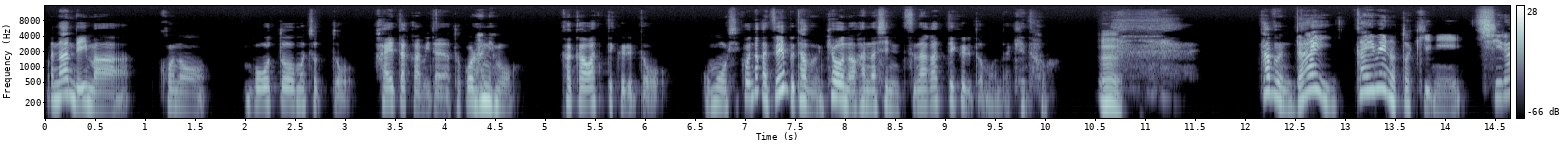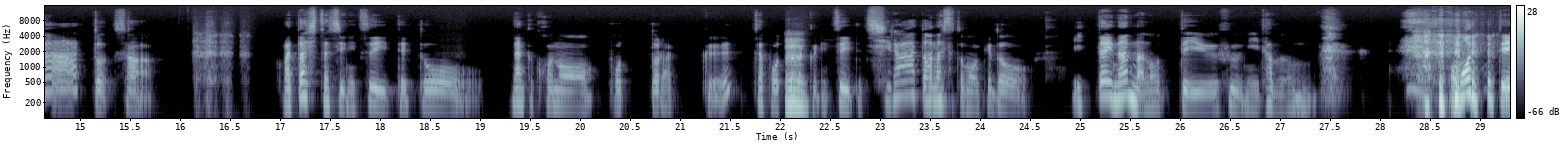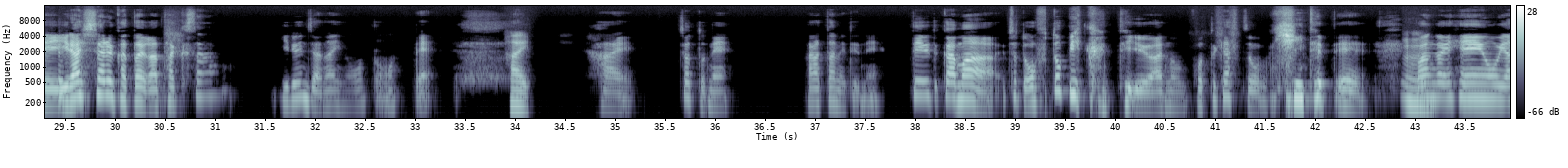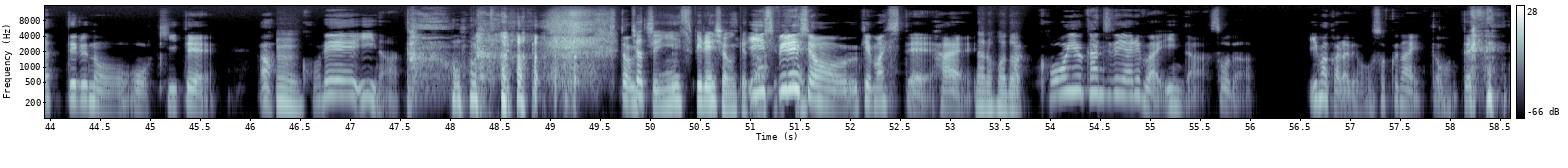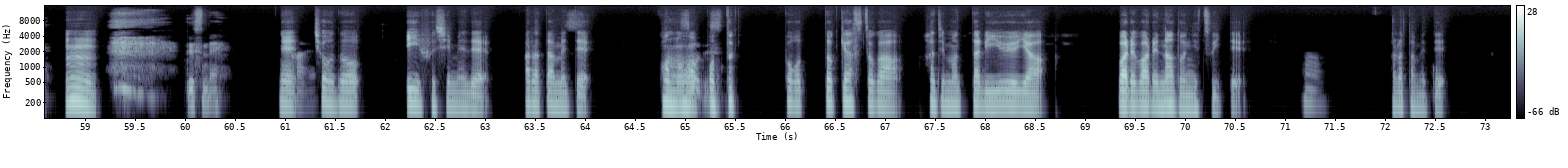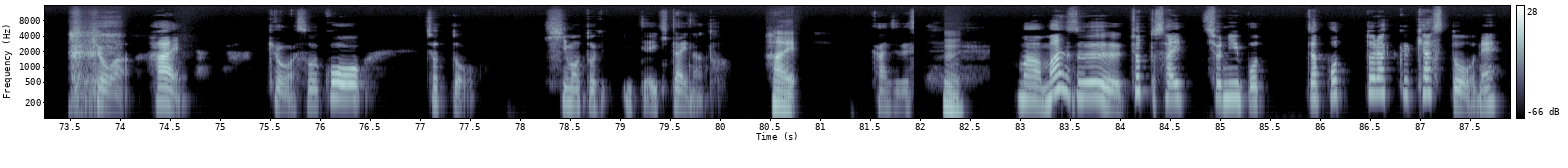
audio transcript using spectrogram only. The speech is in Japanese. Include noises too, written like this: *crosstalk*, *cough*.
まあ、なんで今、この冒頭もちょっと変えたかみたいなところにも関わってくると思うし、これなんか全部多分今日の話につながってくると思うんだけど、うん。多分第1回目の時にちらーっとさ、私たちについてと、なんかこのポットラック、ザ・ポットラックについてちらーっと話したと思うけど、一体何なのっていう風に多分 *laughs* 思っていらっしゃる方がたくさんいるんじゃないのと思って。はい。はい。ちょっとね、改めてね。っていうかまあ、ちょっとオフトピックっていうあの、ポッドキャストを聞いてて、うん番外編をやってるのを聞いて、あ、うんこれいいなと思って。*laughs* ちょちょっとインスピレーション受けた、インスピレーション。を受けまして、はい。なるほどあ。こういう感じでやればいいんだ。そうだ。今からでも遅くないと思って。うん。*laughs* ですね。ね、はいちょうどいい節目で改めてこのポッドポッドキャストが始まった理由や我々などについてうん。改めて今日は、はい。今日はそこを、ちょっと、紐解いていきたいなと。はい感じです。うんまあ、まず、ちょっと最初にボ、ザ・ポットラックキャストをね、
